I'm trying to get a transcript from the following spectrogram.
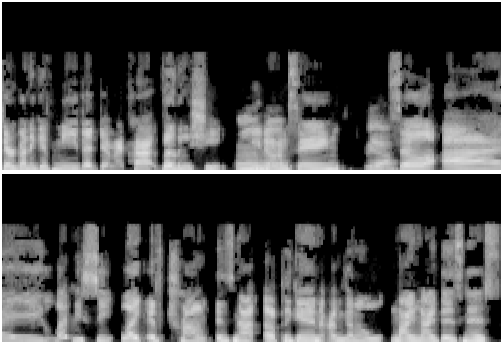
they're going to give me the Democrat voting sheet. Mm-hmm. You know what I'm saying? Yeah. So I, let me see, like if Trump is not up again, I'm going to mind my business.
